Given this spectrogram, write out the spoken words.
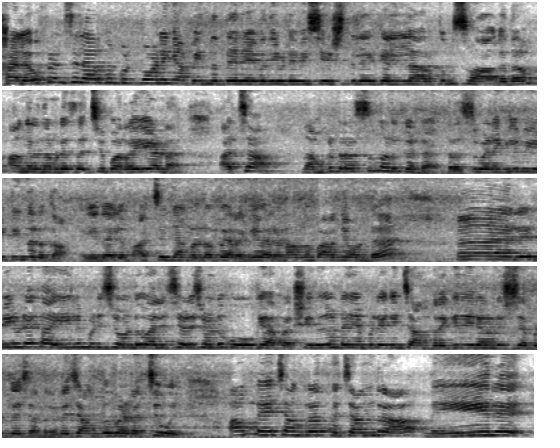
ഹലോ ഫ്രണ്ട്സ് എല്ലാവർക്കും ഗുഡ് മോർണിംഗ് അപ്പോൾ ഇന്നത്തെ രേവതിയുടെ വിശേഷത്തിലേക്ക് എല്ലാവർക്കും സ്വാഗതം. അങ്ങനെ നമ്മുടെ സച്ചി പറയുകയാണ് അച്ഛാ നമുക്ക് ഡ്രസ്സൊന്നും എടുക്കണ്ട. ഡ്രസ്സ് വേണമെങ്കിൽ വീട്ടിൽ നിന്ന് എടുക്കാം. ഏതായാലും അച്ഛൻ ഞങ്ങളുടെ ഒപ്പം ഇറങ്ങി വരണമെന്ന് പറഞ്ഞുകൊണ്ട് രവിയുടെ കയ്യിലും പിടിച്ചുകൊണ്ട് വലിച്ചടിച്ചുകൊണ്ട് പോവുകയാണ് പക്ഷേ ഇത് കണ്ടു കഴിഞ്ഞപ്പോഴേക്കും ചന്ദ്രയ്ക്ക് തീരെ അങ്ങോട്ട് ഇഷ്ടപ്പെട്ടില്ല. ചന്ദ്രയുടെ ചങ്ക് പിടച്ചു പോയി. അങ്ങനെ ചന്ദ്ര ചന്ദ്ര നേരെ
